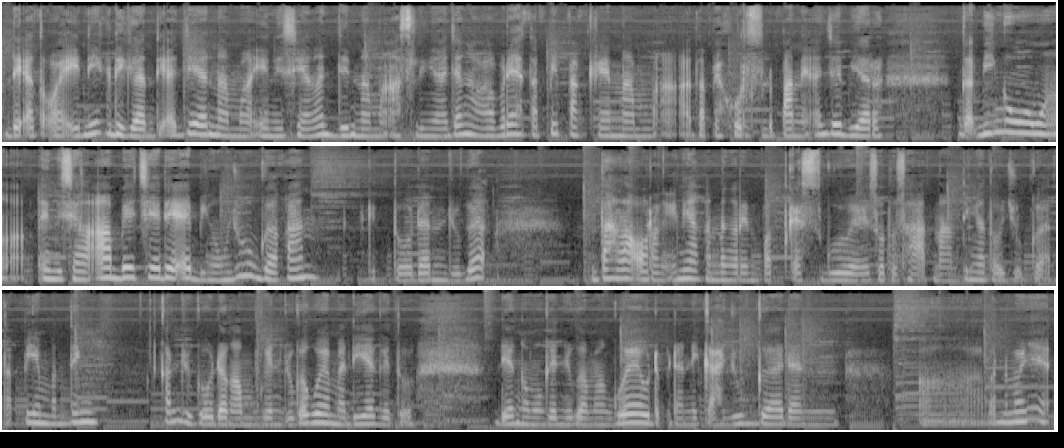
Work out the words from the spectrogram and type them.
D atau E ini diganti aja ya nama inisialnya di nama aslinya aja nggak apa-apa deh tapi pakai nama tapi huruf depannya aja biar nggak bingung. Inisial A B C D E bingung juga kan gitu. Dan juga entahlah orang ini akan dengerin podcast gue suatu saat nanti atau juga. Tapi yang penting kan juga udah nggak mungkin juga gue sama dia gitu. Dia nggak mungkin juga sama gue udah pernah nikah juga dan uh, apa namanya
